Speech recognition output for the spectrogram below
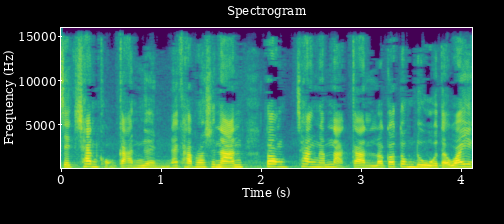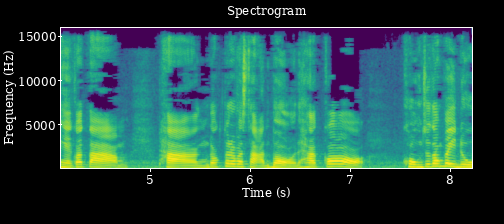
เซกชันของการเงินนะคะเพราะฉะนั้นต้องชั่งน้ำหนักกันแล้วก็ต้องดู แต่ว่ายังไงก็ตาม ทางดรประสานบอกนะคะก็ คงจะต้องไปดู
